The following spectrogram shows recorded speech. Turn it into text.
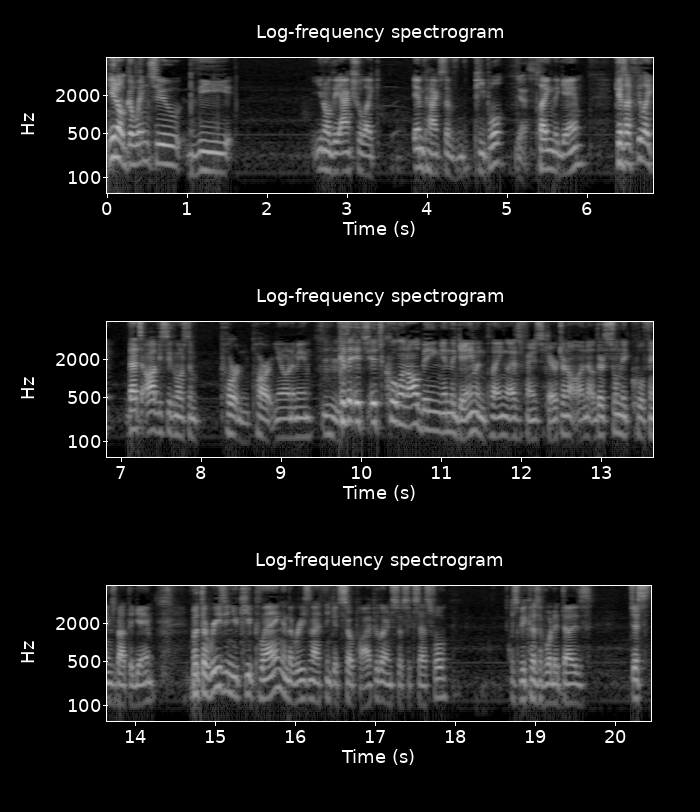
you know, go into the, you know, the actual like impacts of people Yes. playing the game because I feel like that's obviously the most important part. You know what I mean? Mm-hmm. Because it's it's cool and all being in the game and playing as a fantasy character and all. And there's so many cool things about the game, but the reason you keep playing and the reason I think it's so popular and so successful is because of what it does. Just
